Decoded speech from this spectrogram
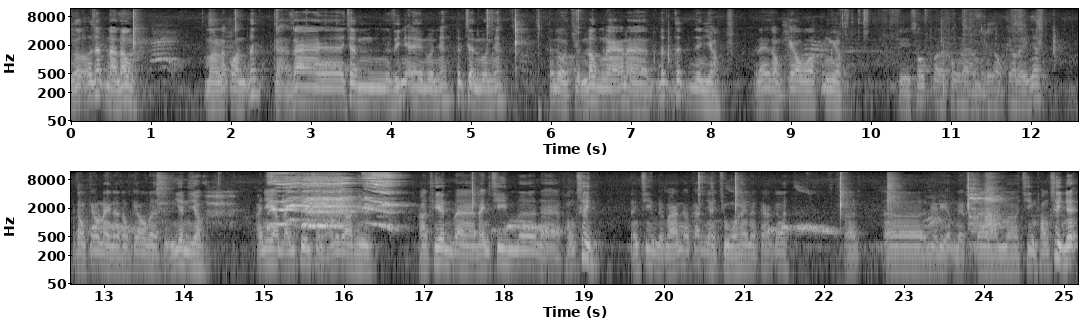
gỡ rất là nông mà nó còn đứt cả da chân dính lại lên luôn nhé đứt chân luôn nhé Thế rồi chuyện lông lá là đứt rất là nhiều. Đây là dòng keo công nghiệp. Thì shop ờ, không làm một cái dòng keo đấy nhá. Cái dòng keo này là dòng keo về tự nhiên nhiều. Anh em đánh chim sẻ bây giờ thì à, thiên về đánh chim ờ, để phóng sinh đánh chim để bán cho các nhà chùa hay là các à, à, địa điểm để làm chim phóng sinh ấy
